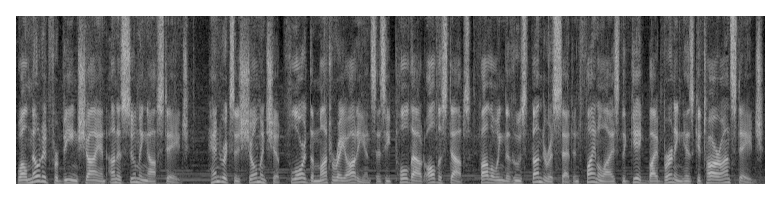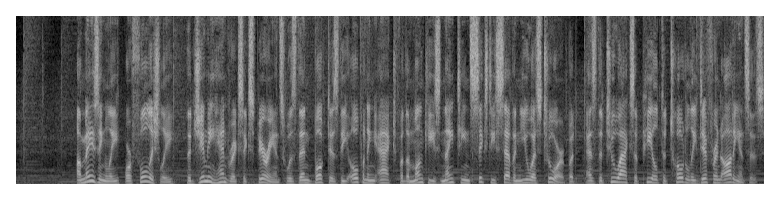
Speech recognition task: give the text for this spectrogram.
While noted for being shy and unassuming offstage, Hendrix's showmanship floored the Monterey audience as he pulled out all the stops following the Who's thunderous set and finalized the gig by burning his guitar on stage. Amazingly, or foolishly, the Jimi Hendrix Experience was then booked as the opening act for the Monkees' 1967 US tour but, as the two acts appealed to totally different audiences,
